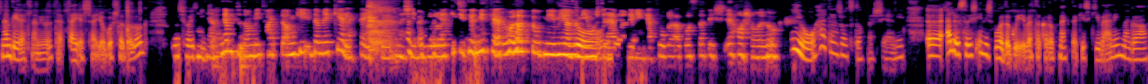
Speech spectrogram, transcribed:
nem véletlenül te, teljesen jogos a dolog. Úgyhogy igen. igen. Nem tudom, mit hagytam ki, de még kérlek te is mesélj róla egy kicsit, hogy mit kell róla tudni, mi az, Jó. ami most leginkább foglalkoztat, és hasonlók. Jó, hát erről tudok mesélni. Először is én is boldog új évet akarok nektek is kívánni, meg a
